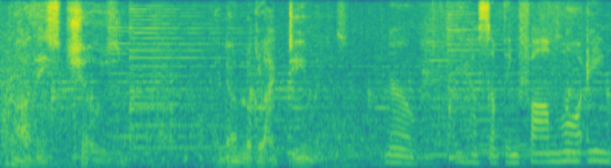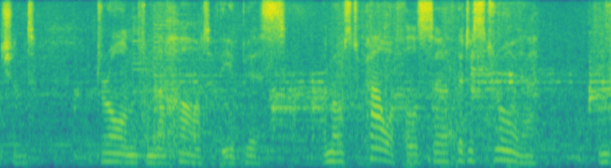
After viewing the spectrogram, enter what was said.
What are these chosen? They don't look like demons. no, we have something far more ancient, drawn from the heart of the Abyss. The most powerful serve the Destroyer, and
